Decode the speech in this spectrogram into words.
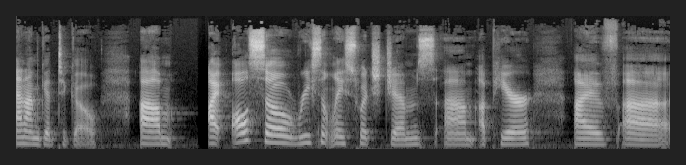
and I'm good to go. Um, I also recently switched gyms um, up here. I've uh,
